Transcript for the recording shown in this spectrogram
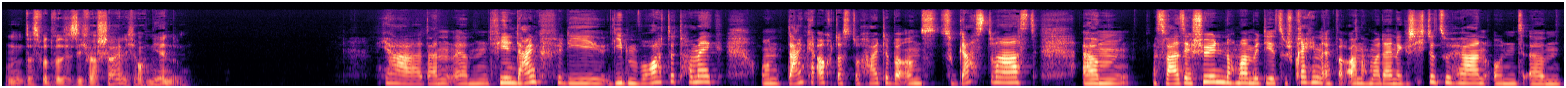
Und das wird sich wahrscheinlich auch nie ändern. Ja, dann ähm, vielen Dank für die lieben Worte, Tomek. Und danke auch, dass du heute bei uns zu Gast warst. Ähm, es war sehr schön, nochmal mit dir zu sprechen, einfach auch nochmal deine Geschichte zu hören. Und ähm,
